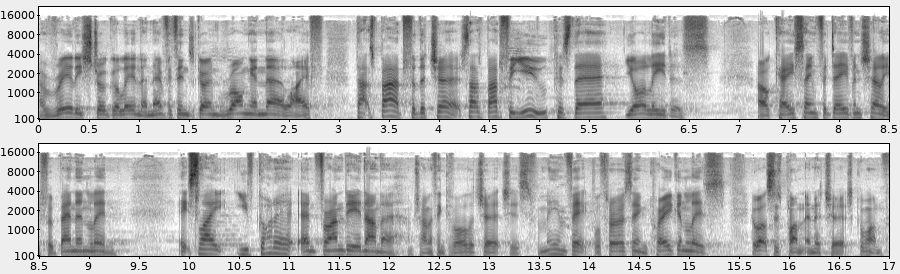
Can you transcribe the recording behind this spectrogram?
are really struggling and everything's going wrong in their life, that's bad for the church. That's bad for you because they're your leaders. Okay, same for Dave and Shelley, for Ben and Lynn. It's like you've got to, and for Andy and Anna, I'm trying to think of all the churches. For me and Vic, we'll throw us in. Craig and Liz. Who else is planting a church? Come on,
